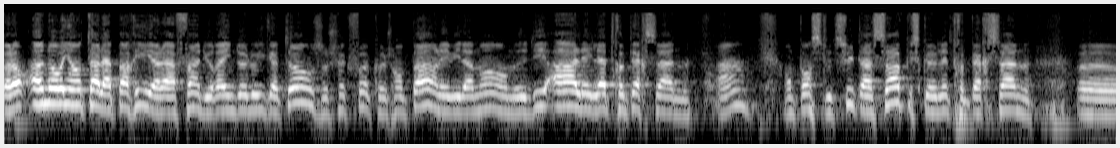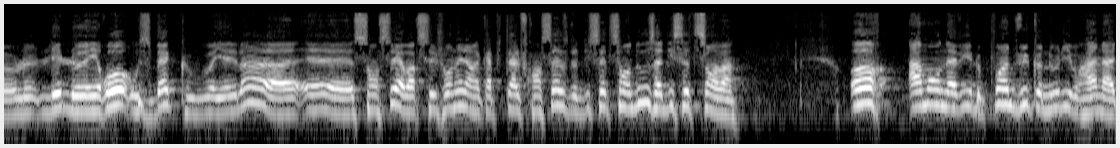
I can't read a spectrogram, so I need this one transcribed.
Alors, un oriental à Paris à la fin du règne de Louis XIV, chaque fois que j'en parle, évidemment, on me dit Ah, les lettres persanes. Hein on pense tout de suite à ça, puisque lettres persanes, euh, le, héros ouzbek que vous voyez là euh, est censé avoir séjourné dans la capitale française de 1712 à 1720. Or, à mon avis, le point de vue que nous livre Hannah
